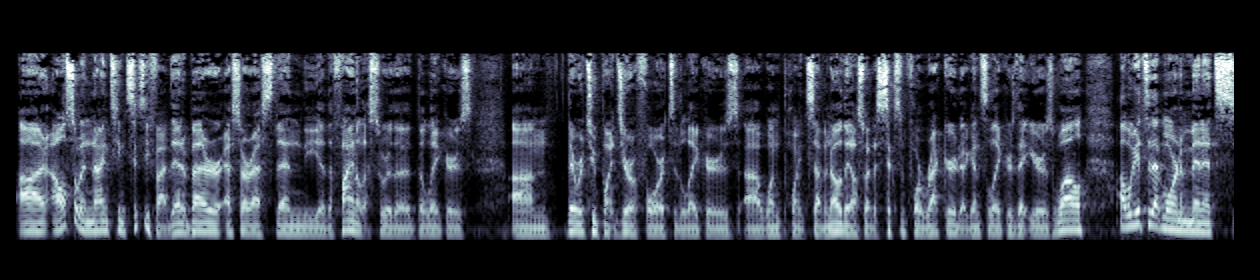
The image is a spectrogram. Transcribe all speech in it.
Uh, also in 1965, they had a better SRS than the the finalists, who were the the Lakers. Um, they were 2.04 to the Lakers, 1.70. They also had a six and four record against the Lakers that year as well. we'll get to that more in a minute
